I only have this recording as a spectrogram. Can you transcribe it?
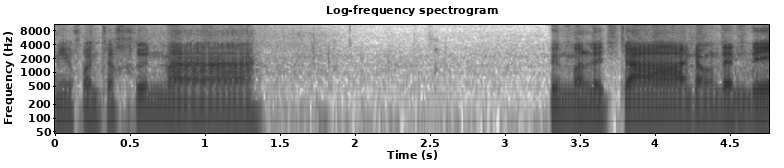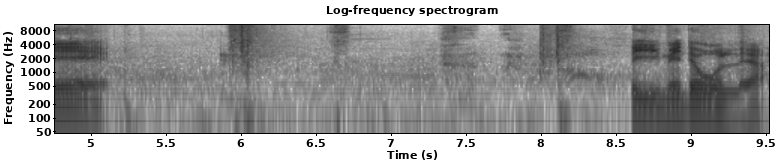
มีคนจะขึ้นมา ขึ้นมาเลยจ้า น้องดันเด้ตีไม่โดนเลยอะ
